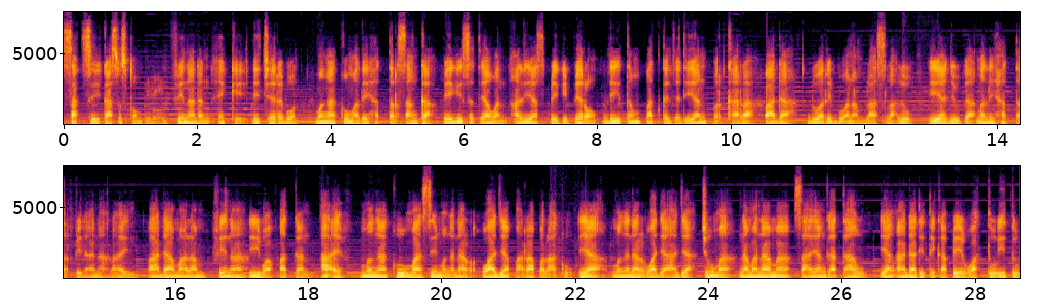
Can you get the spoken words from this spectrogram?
Saksi kasus pembunuhan Vina dan Eki di Cirebon mengaku melihat tersangka Peggy Setiawan alias Peggy Perong di tempat kejadian perkara pada 2016 lalu. Ia juga melihat terpidana lain pada malam Vina diwafatkan. AF mengaku masih mengenal wajah para pelaku. Ya, mengenal wajah aja. Cuma nama-nama saya nggak tahu yang ada di TKP waktu itu.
